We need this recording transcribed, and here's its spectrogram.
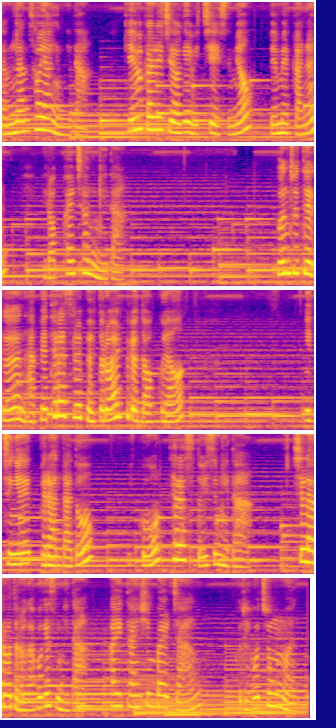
남남서양입니다. 계획관리 지역에 위치해 있으며 매매가는 1억 8천입니다. 본주택은 앞에 테라스를 별도로 할 필요도 없고요. 2층에 베란다도 있고 테라스도 있습니다. 실내로 들어가 보겠습니다. 화이트한 신발장 그리고 중문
